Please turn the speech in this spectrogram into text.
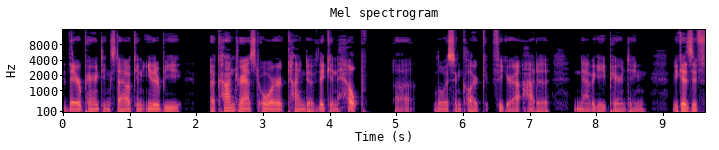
their parenting style can either be a contrast or kind of they can help uh, Lois and Clark figure out how to navigate parenting. Because if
